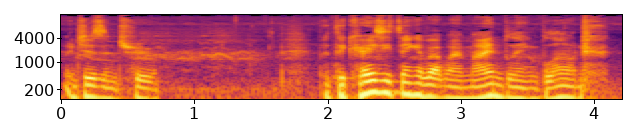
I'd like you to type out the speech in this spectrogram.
which isn't true. But the crazy thing about my mind being blown.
